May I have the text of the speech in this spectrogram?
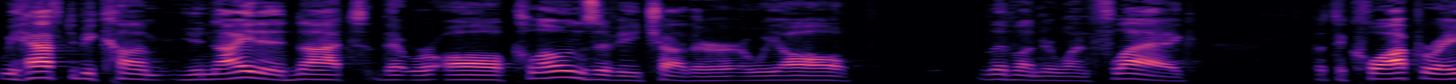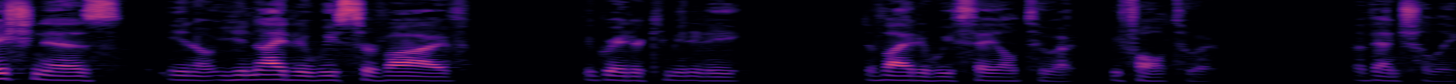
We have to become united, not that we're all clones of each other or we all live under one flag, but the cooperation is, you know, united we survive the greater community, divided we fail to it, we fall to it eventually.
